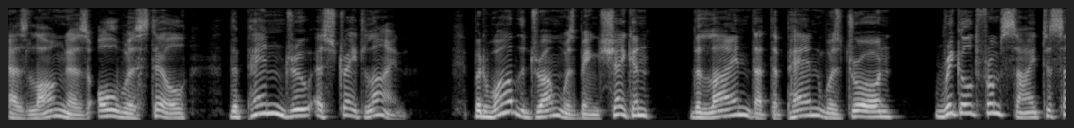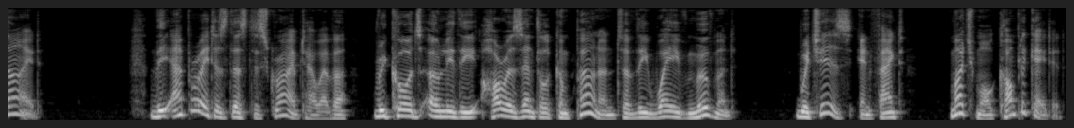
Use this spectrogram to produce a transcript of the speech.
As long as all was still, the pen drew a straight line, but while the drum was being shaken, the line that the pen was drawn wriggled from side to side. The apparatus thus described, however, records only the horizontal component of the wave movement, which is, in fact, much more complicated.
